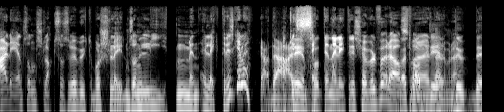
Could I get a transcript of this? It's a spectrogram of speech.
Er det en sånn slags som vi brukte på sløyden, sånn liten, men elektrisk, eller? Ja, det er Jeg har ikke en sånn sett en elektrisk høvel før. Jeg, altså, hva, det, det, det,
